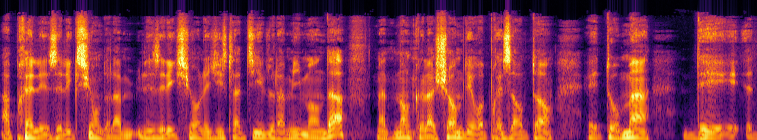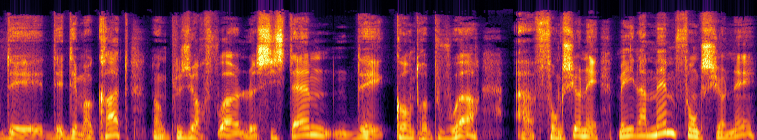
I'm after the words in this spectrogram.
après les élections de la, les législatives de la mi-mandat, maintenant que la Chambre des représentants est aux mains des, des, des démocrates, donc plusieurs fois le système des contre-pouvoirs a fonctionné. Mais il a même fonctionné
